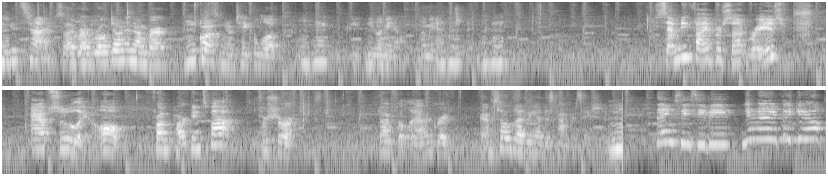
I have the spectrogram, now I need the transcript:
think it's time. So I, I wrote down a number. Okay. You know, take a look. Mm-hmm. You, you let me know. Let me know what you think. 75% raise? Absolutely. Oh, front parking spot? For sure. Definitely, I agree. I'm so glad we had this conversation. Thanks, ECB. Yay, thank you.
